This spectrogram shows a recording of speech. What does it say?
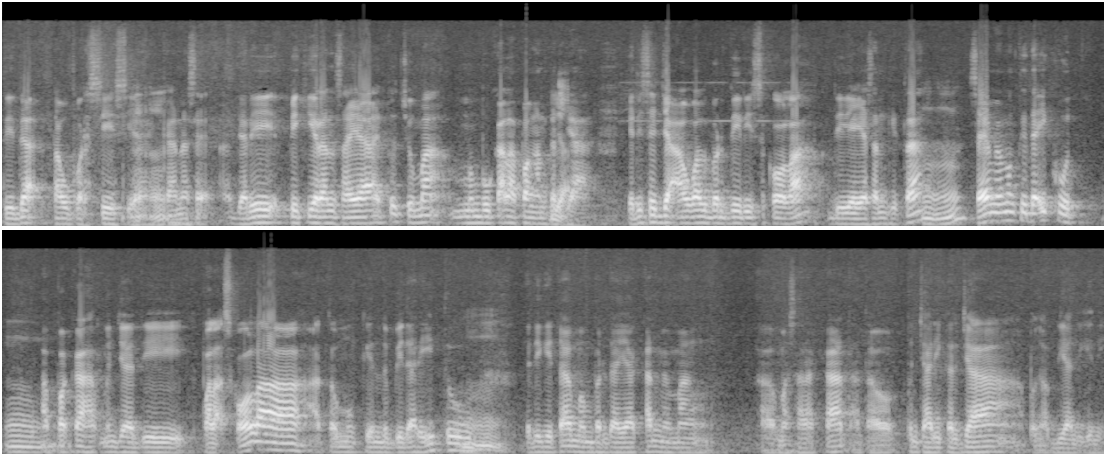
tidak tahu persis ya, karena saya, jadi pikiran saya itu cuma membuka lapangan kerja. Jadi sejak awal berdiri sekolah di yayasan kita, saya memang tidak ikut. Apakah menjadi kepala sekolah atau mungkin lebih dari itu. Jadi kita memberdayakan memang eh, masyarakat atau pencari kerja, pengabdian di gini.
